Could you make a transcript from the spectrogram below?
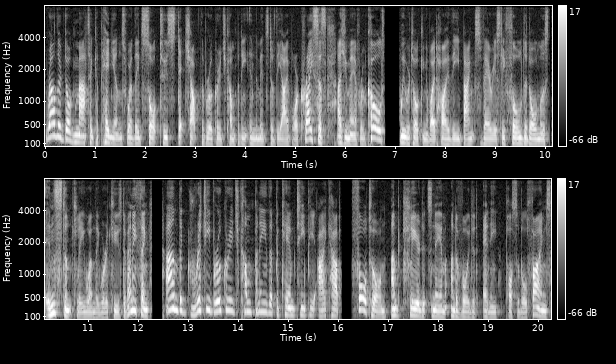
rather dogmatic opinions where they'd sought to stitch up the brokerage company in the midst of the IBOR crisis. As you may have recalled, we were talking about how the banks variously folded almost instantly when they were accused of anything, and the gritty brokerage company that became TP ICAP fought on and cleared its name and avoided any possible fines.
